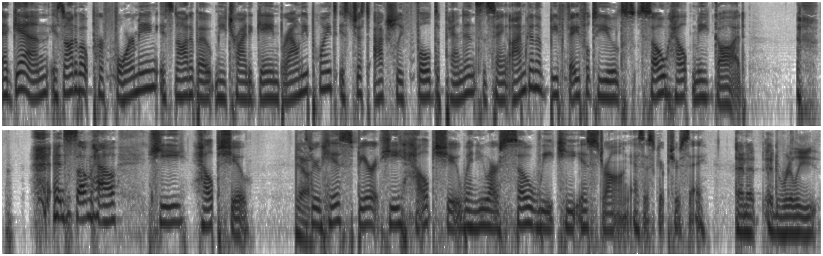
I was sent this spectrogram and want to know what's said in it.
again, it's not about performing. It's not about me trying to gain brownie points. It's just actually full dependence and saying, I'm going to be faithful to you. So help me God. and somehow he helps you. Yeah. Through his spirit, he helps you when you are so weak. He is strong, as the scriptures say. And it, it really,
